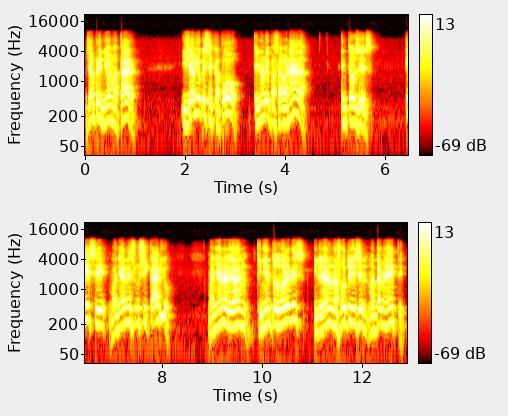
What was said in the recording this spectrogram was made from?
ya aprendió a matar y ya vio que se escapó, que no le pasaba nada. Entonces, ese mañana es un sicario. Mañana le dan 500 dólares y le dan una foto y dicen, matame a este.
